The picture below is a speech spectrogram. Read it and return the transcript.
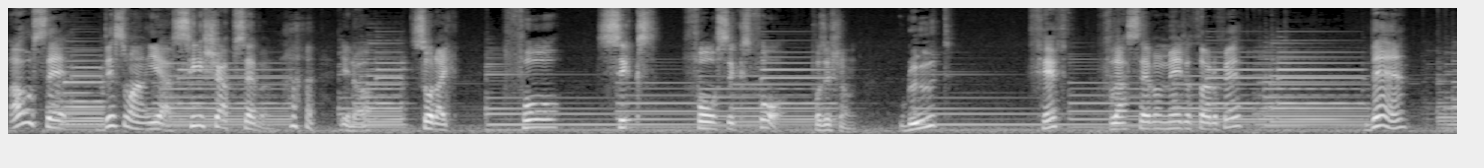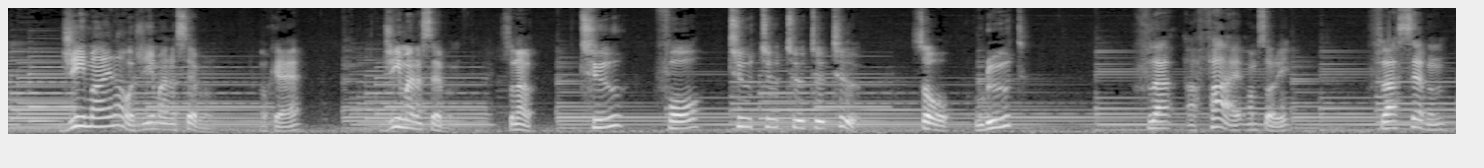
I would say this one, yeah, C sharp seven. you know, so like four, six, four, six, four position. Root, fifth, flat seven, major third, fifth. Then G minor or G minor seven. Okay, G minor seven. So now two, four, two, two, two, two, two. So root, flat uh, five. I'm sorry, flat 7,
